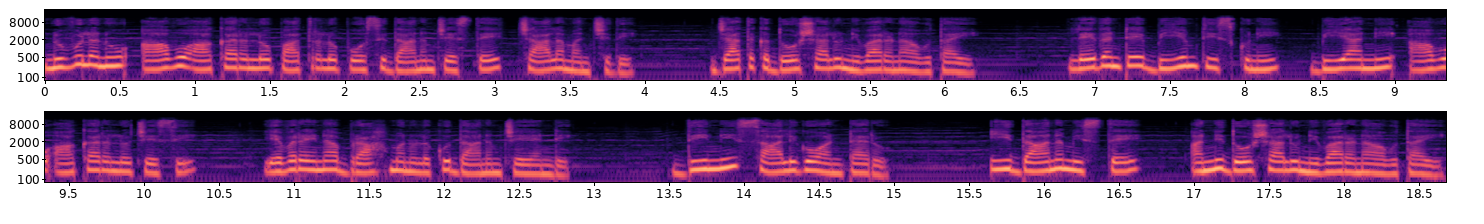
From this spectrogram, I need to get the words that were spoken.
నువ్వులను ఆవు ఆకారంలో పాత్రలో పోసి దానం చేస్తే చాలా మంచిది. జాతక దోషాలు నివారణ అవుతాయి. లేదంటే బియ్యం తీసుకుని బియ్యాన్ని ఆవు ఆకారంలో చేసి ఎవరైనా బ్రాహ్మణులకు దానం చేయండి. దీన్ని సాలిగో అంటారు. ఈ దానం ఇస్తే అన్ని దోషాలు నివారణ అవుతాయి.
